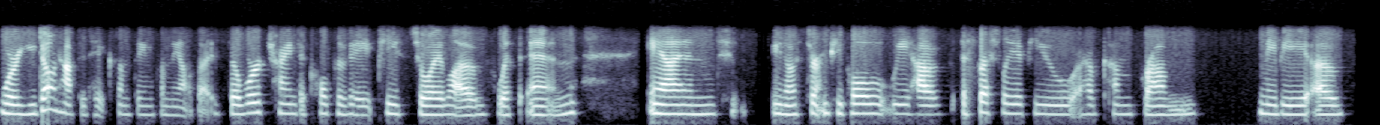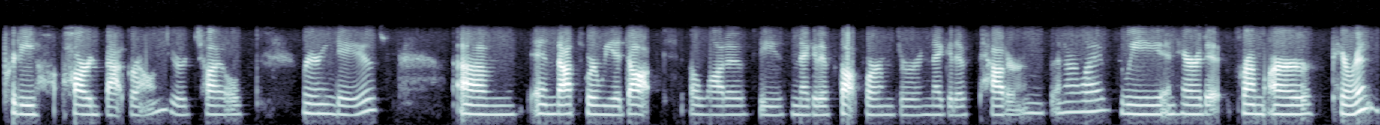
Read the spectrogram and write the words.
where you don't have to take something from the outside. So we're trying to cultivate peace, joy, love within. And you know, certain people we have especially if you have come from maybe a pretty hard background, your child rearing days. Um, and that's where we adopt a lot of these negative thought forms or negative patterns in our lives. We inherit it from our parents.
